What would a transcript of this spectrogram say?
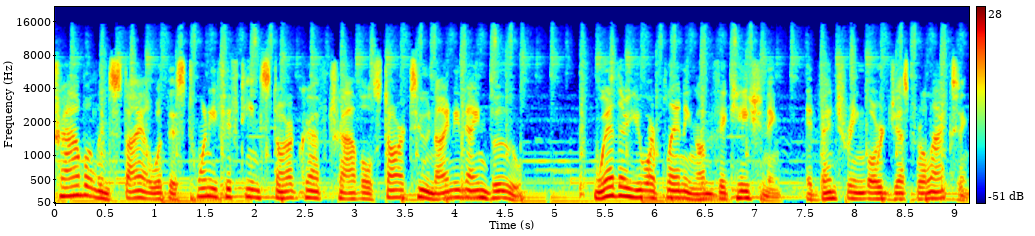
Travel in style with this 2015 StarCraft Travel Star 299 Boo. Whether you are planning on vacationing, adventuring or just relaxing,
